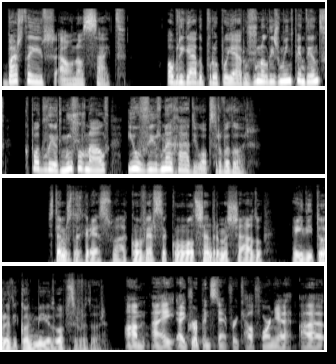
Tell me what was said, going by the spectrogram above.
Basta ir ao nosso site. Obrigado por apoiar o jornalismo independente que pode ler no jornal e ouvir na Rádio Observador. Estamos de regresso à conversa com Alexandra Machado, a editora de Economia do Observador. Um, I, I, grew up in Stanford, California. Uh,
